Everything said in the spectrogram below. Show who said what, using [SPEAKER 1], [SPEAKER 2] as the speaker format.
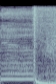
[SPEAKER 1] Yeah.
